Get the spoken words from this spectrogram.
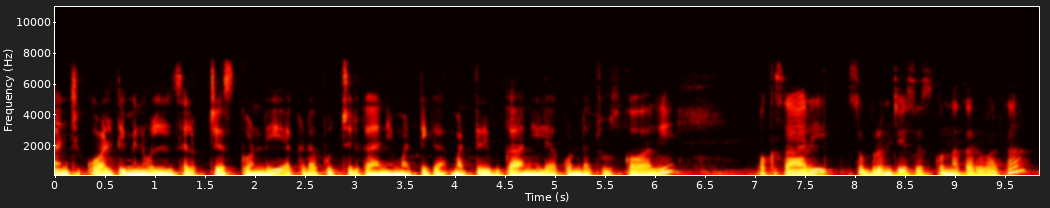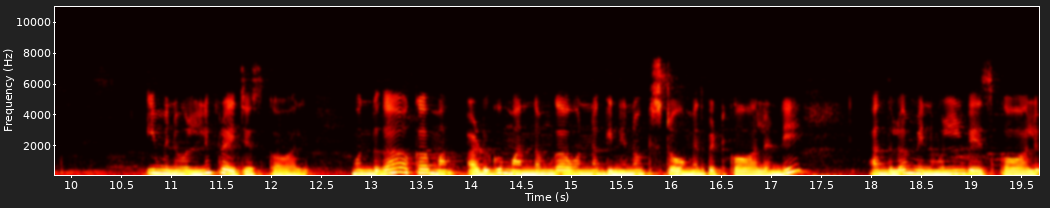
మంచి క్వాలిటీ మినువులను సెలెక్ట్ చేసుకోండి. ఎక్కడ పుచ్చులు కానీ మట్టిగా మట్టి కానీ లేకుండా చూసుకోవాలి. ఒకసారి శుభ్రం చేసేసుకున్న తర్వాత ఈ మినువుల్ని ఫ్రై చేసుకోవాలి. ముందుగా ఒక అడుగు మందంగా ఉన్న గిన్నెను స్టవ్ మీద పెట్టుకోవాలండి. అందులో మినుములను వేసుకోవాలి.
